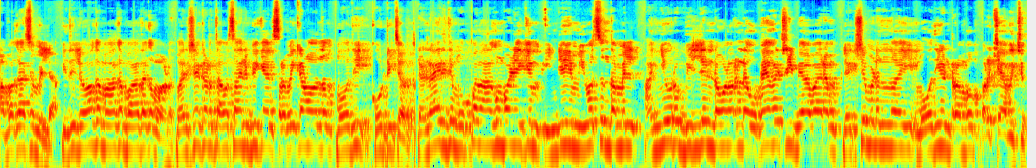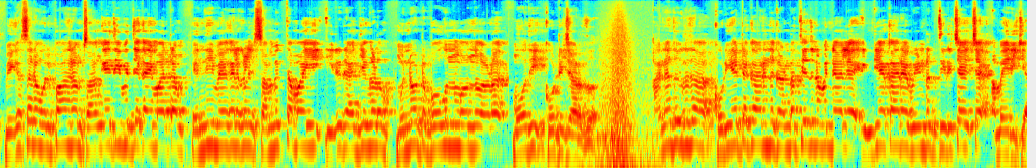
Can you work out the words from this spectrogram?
അവകാശമില്ല. ഇത് ലോകമാകെ ബാധകമാണ്. മനുഷ്യക്കടത്ത് അവസാനിപ്പിക്കാൻ ശ്രമിക്കണമെന്നും മോദി കൂട്ടിച്ചേർത്തു. രണ്ടായിരത്തി മുപ്പതാകുമ്പോഴേക്കും ഇന്ത്യയും യു എസും തമ്മിൽ അഞ്ഞൂറ് ബില്യൺ ഡോളറിന്റെ ഉഭയകക്ഷി വ്യാപാരം ലക്ഷ്യമിടുന്നതായി മോദിയും ട്രംപും പ്രഖ്യാപിച്ചു. വികസന ഉൽപാദനം സാങ്കേതിക വിദ്യ കൈമാറ്റം എന്നീ മേഖലകളിൽ സംയുക്തമായി ഇരു രാജ്യങ്ങളും മുന്നോട്ട് പോകുന്നുവെന്നാണ് മോദി കൂട്ടിച്ചേർത്തത്. അനധികൃത കുടിയേറ്റക്കാരെന്ന് കണ്ടെത്തിയതിനു പിന്നാലെ ഇന്ത്യക്കാരെ വീണ്ടും തിരിച്ചയച്ച അമേരിക്ക.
